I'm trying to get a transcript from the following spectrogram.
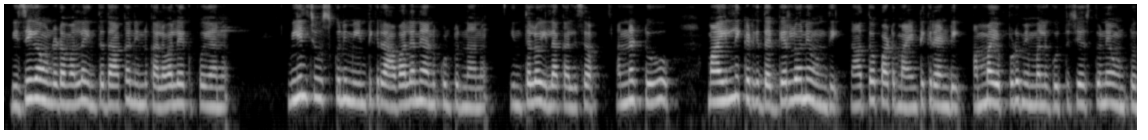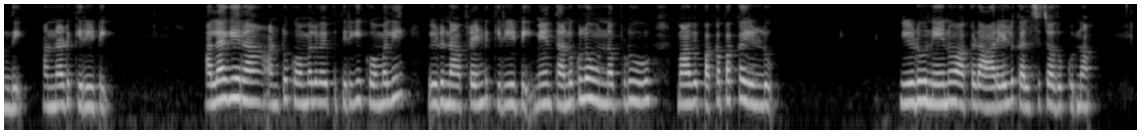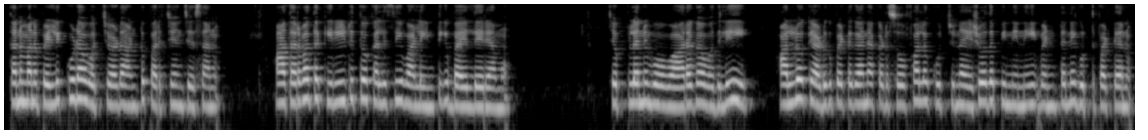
బిజీగా ఉండడం వల్ల ఇంత దాకా నిన్ను కలవలేకపోయాను. వీలు చూసుకుని మీ ఇంటికి రావాలని అనుకుంటున్నాను. ఇంతలో ఇలా కలిసాం అన్నట్టు మా ఇల్లు ఇక్కడికి దగ్గరలోనే ఉంది. నాతో పాటు మా ఇంటికి రండి. అమ్మ ఎప్పుడు మిమ్మల్ని గుర్తు చేస్తూనే ఉంటుంది అన్నాడు కిరీటి. అలాగేరా అంటూ కోమలి వైపు తిరిగి కోమలి వీడు నా ఫ్రెండ్ కిరీటి. మేము తణుకులో ఉన్నప్పుడు మావి పక్కపక్క ఇళ్ళు. వీడు నేను అక్కడ ఆరేళ్ళు కలిసి చదువుకున్నాం. తను మన పెళ్ళికి కూడా వచ్చాడు అంటూ పరిచయం చేశాను. ఆ తర్వాత కిరీటితో కలిసి వాళ్ళ ఇంటికి బయలుదేరాము. చెప్పులని ఓ వారగా వదిలి హాల్లోకి అడుగు పెట్టగానే అక్కడ సోఫాలో కూర్చున్న యశోద పిన్నిని వెంటనే గుర్తుపట్టాను.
